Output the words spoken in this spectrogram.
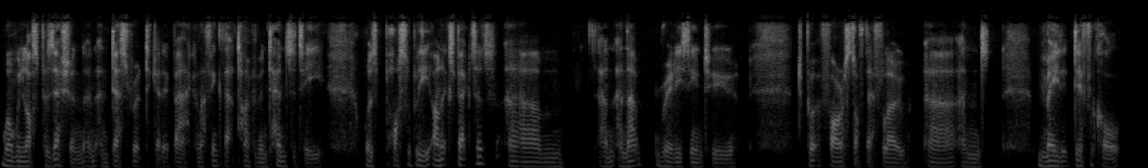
when we lost possession and, and, desperate to get it back. And I think that type of intensity was possibly unexpected, um, and and that really seemed to to put Forest off their flow uh, and made it difficult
